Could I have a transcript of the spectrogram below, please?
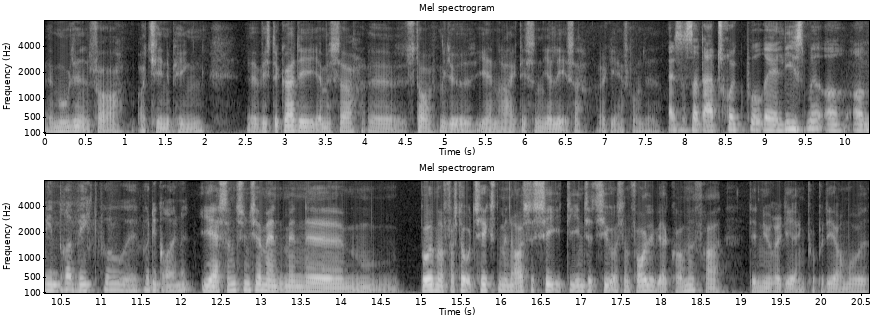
øh, muligheden for at, at tjene penge. Øh, hvis det gør det, jamen så øh, står miljøet i anden række. Det er sådan, jeg læser regeringsgrundlaget. Altså så der er tryk på realisme og, og mindre vægt på, øh, på det grønne? Ja, sådan synes jeg, man, man øh, både må forstå teksten, men også se de initiativer, som forløbig er kommet fra den nye regering på, på det område.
